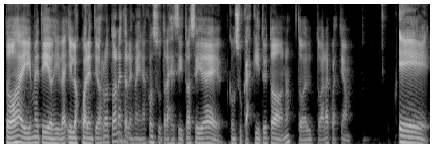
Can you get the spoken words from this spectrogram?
Todos ahí metidos y, los 42 ratones te lo imaginas con su trajecito así de, con su casquito y todo, ¿no? Todo toda la cuestión. Eh,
